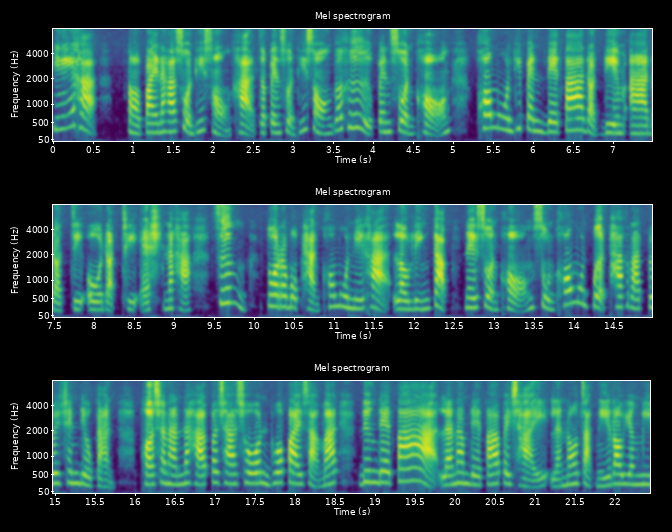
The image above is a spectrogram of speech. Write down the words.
ทีนี้ค่ะ ต่อไปนะคะส่วนที่ 2 ค่ะ จะเป็นส่วนที่ 2 ก็คือเป็นส่วนของข้อมูลที่เป็น data.dmr.go.th นะคะ ซึ่งตัวระบบฐานข้อมูลนี้ค่ะ เราลิงก์กับในส่วนของศูนย์ข้อมูลเปิดภาครัฐด้วยเช่นเดียวกัน เพราะฉะนั้นนะคะ ประชาชนทั่วไปสามารถดึง Data และนำ Data ไปใช้ และนอกจากนี้เรายังมี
